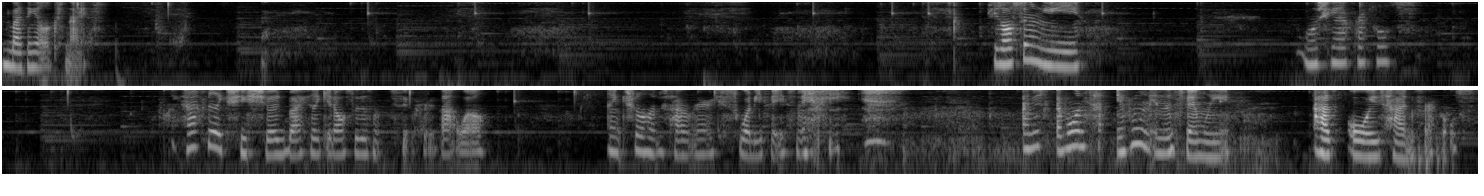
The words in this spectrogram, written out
but I think it looks nice. She's also gonna be. Will she have freckles? I kind of feel like she should, but I feel like it also doesn't suit her that well. I think she'll just have a very sweaty face, maybe. I just everyone's everyone in this family has always had freckles.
